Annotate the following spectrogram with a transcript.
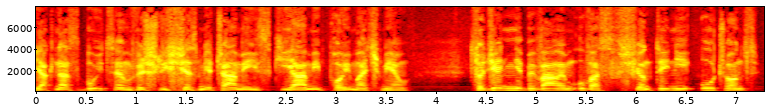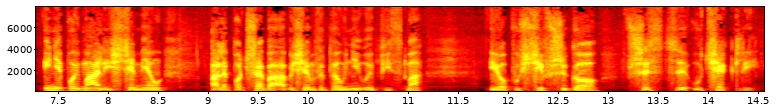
jak na zbójcę wyszliście z mieczami i z kijami pojmać mię. Codziennie bywałem u was w świątyni, ucząc i nie pojmaliście mię, ale potrzeba, aby się wypełniły pisma. I opuściwszy go, wszyscy uciekli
